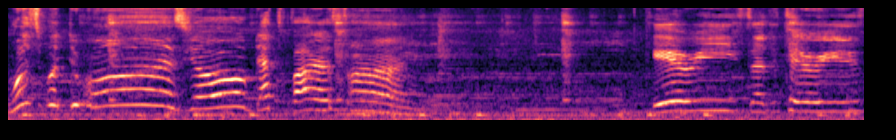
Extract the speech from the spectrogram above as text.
what's with the ones, yo? That's fire sign. Aries, Sagittarius.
